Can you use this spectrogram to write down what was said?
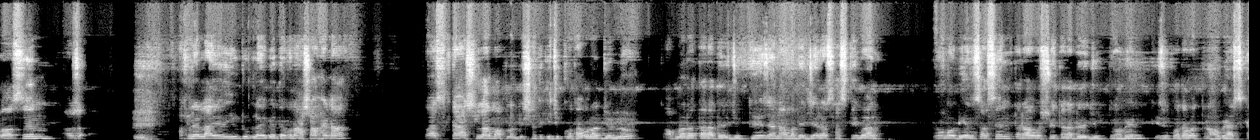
ভালো আছেন আস- আসলে লাইভ ইউটিউব লাইভে তেমন আসা হয় না। তো আজকে আসলাম আপনাদের সাথে কিছু কথা বলার জন্য। তো আপনারা তাড়াতাড়ি যুক্ত হয়ে যান। আমাদের যারা সাবস্ক্রাইবার এবং অডিয়েন্স আছেন, তারা অবশ্যই তাড়াতাড়ি যুক্ত হবেন। কিছু কথাবার্তা হবে আজকে।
